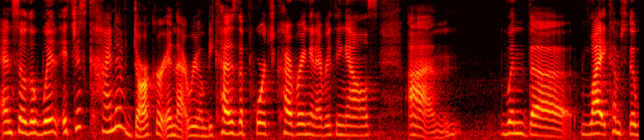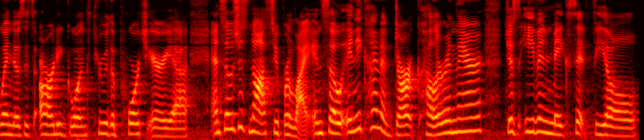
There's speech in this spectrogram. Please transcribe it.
and so the wind it's just kind of darker in that room because the porch covering and everything else um when the light comes to the windows, it's already going through the porch area. And so it's just not super light. And so any kind of dark color in there just even makes it feel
